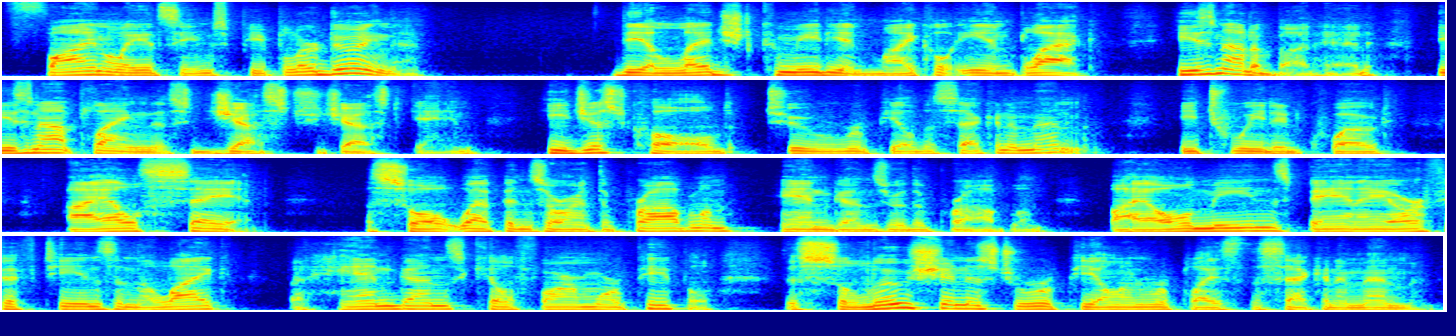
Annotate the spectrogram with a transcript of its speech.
Finally, it seems people are doing that. The alleged comedian Michael Ian Black, he's not a butthead. He's not playing this just, just game. He just called to repeal the Second Amendment. He tweeted, quote, I'll say it. Assault weapons aren't the problem, handguns are the problem. By all means, ban AR 15s and the like, but handguns kill far more people. The solution is to repeal and replace the Second Amendment.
